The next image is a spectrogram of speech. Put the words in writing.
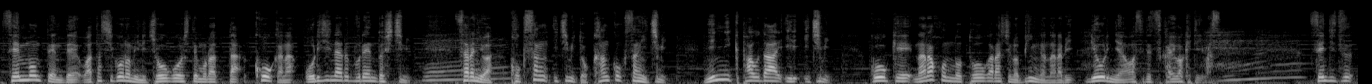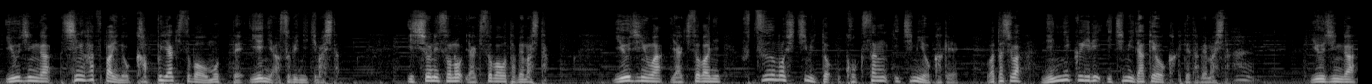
専門店で私好みに調合してもらった高価なオリジナルブレンド七味。さらには国産一味と韓国産一味。ニンニクパウダー入り一味。合計7本の唐辛子の瓶が並び料理に合わせて使い分けています。へ先日友人が新発売のカップ焼きそばを持って家に遊びに来ました。一緒にその焼きそばを食べました友人は焼きそばに普通の七味と国産一味をかけ私はニンニク入り一味だけをかけて食べました。ーはい。友人が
